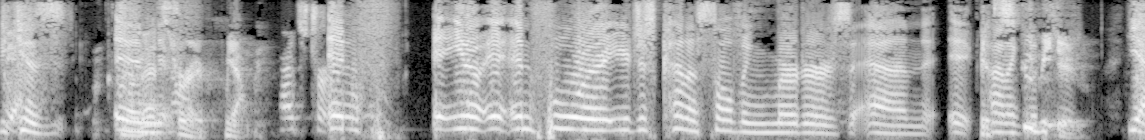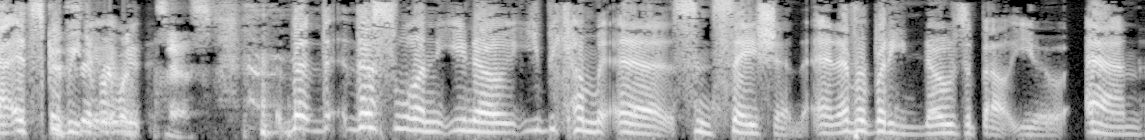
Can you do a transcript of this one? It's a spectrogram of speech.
because No, in that's true. Yeah. That's true. in f- you know and in four you're just kind of solving murders and it kind of Scooby Doo. yeah it's Scooby It's different what Doo. it. But th- this one, you know, you become a sensation and everybody knows about you. And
